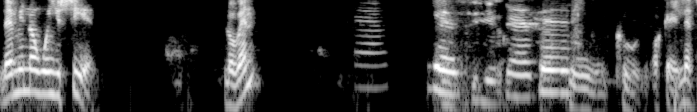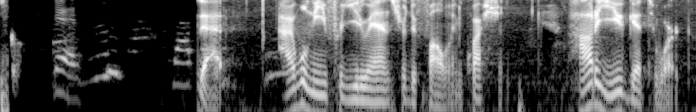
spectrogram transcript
Let me know when you see it. ¿Lo ven? Yes. Yes. Cool, cool. Okay, let's go. Yes. that, I will need for you to answer the following question. How do you get to work?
